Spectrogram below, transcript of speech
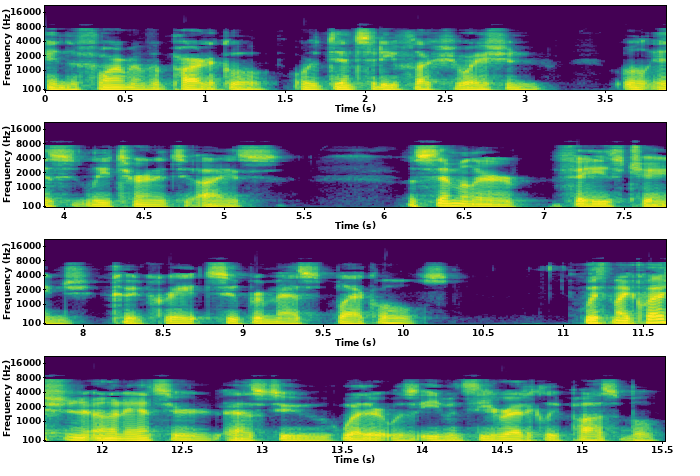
in the form of a particle or density fluctuation will instantly turn it to ice. A similar phase change could create supermassive black holes. With my question unanswered as to whether it was even theoretically possible,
